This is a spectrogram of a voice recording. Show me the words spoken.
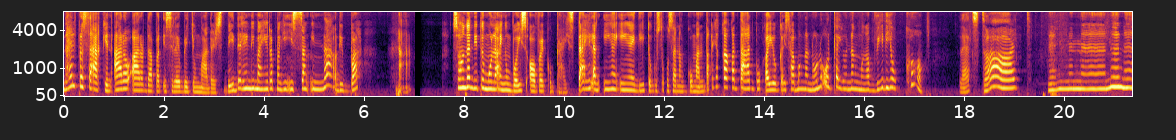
dahil pa sa akin, araw-araw dapat i-celebrate yung Mother's Day dahil hindi mahirap maging isang ina, o diba? So hanggang dito muna ang yung voice over ko guys. Dahil ang ingay-ingay dito, gusto ko sanang kumanta. Kaya kakantahan ko kayo guys habang nanonood kayo ng mga video ko. Let's start! Na na na na na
